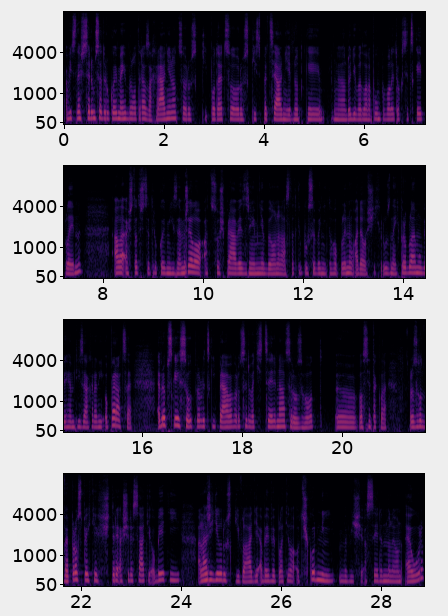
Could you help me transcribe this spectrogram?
A víc než 700 rukojmích bylo teda zachráněno, co ruský, poté co ruský speciální jednotky eh, do divadla napumpovali toxický plyn ale až 130 rukojmích zemřelo, a což právě zřejmě bylo na následky působení toho plynu a dalších různých problémů během té záchranné operace. Evropský soud pro lidský práva v roce 2011 rozhod uh, vlastně takhle rozhod ve prospěch těch 64 obětí a nařídil ruský vládě, aby vyplatila odškodný ve výši asi 1 milion eur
